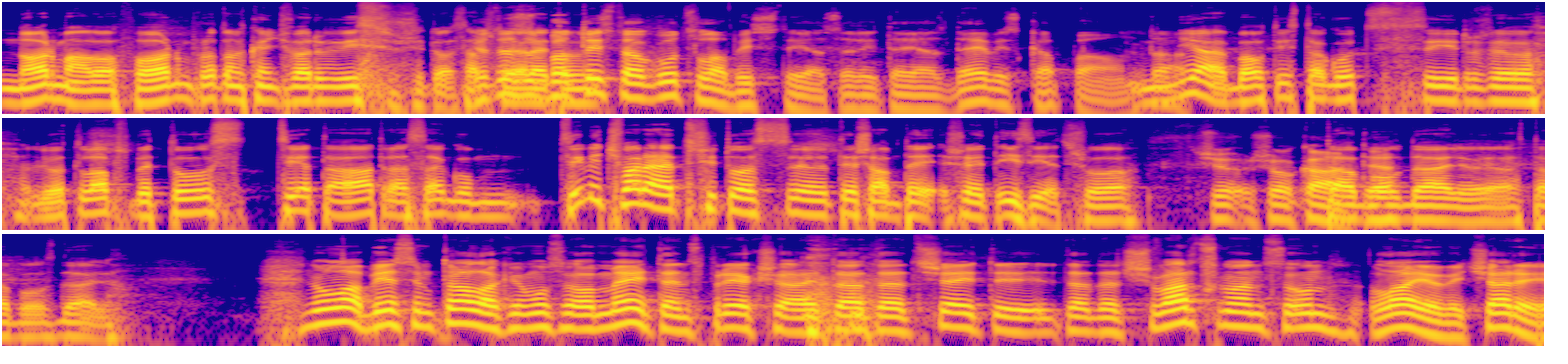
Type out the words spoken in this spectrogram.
normālo formu, protams, ka viņš var visu šitos Jo tas apspēlēt. un- Bautista Guts labi izstījās arī tajās Devis kapā. un tā. Jā, Bautista Guts ir uh, ļoti labs, bet tu cietā ātrā seguma. Ciličs varētu šitos uh, tiešām te, šeit iziet šo Šo, šo kārtu. tabulu jā. daļu, jā, tabulas daļu. Nu, labi, iesim tālāk, jo mums vēl meitenes priekšā ir tātad šeit tātad Švarcmans un Lajovičs arī.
